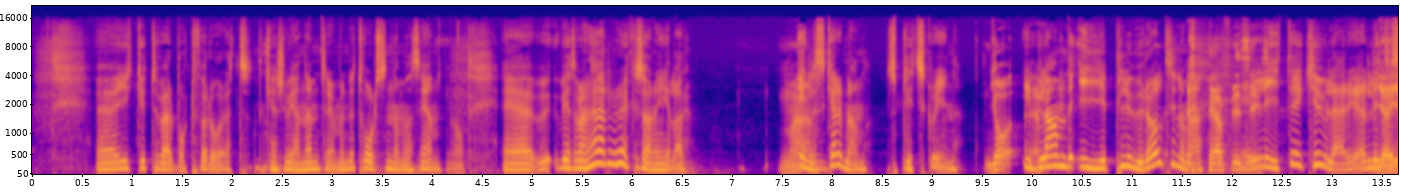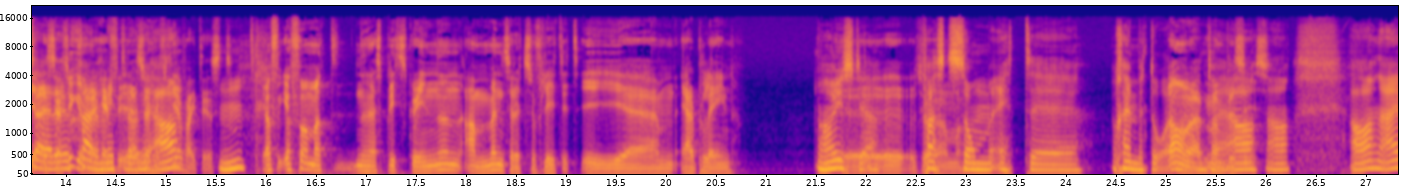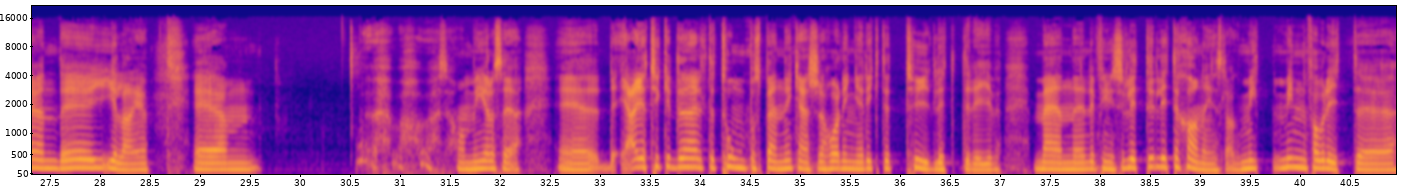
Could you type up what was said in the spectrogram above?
Eh, gick ju tyvärr bort förra året. Kanske vi har nämnt det, men det tåls att nämnas igen. Ja. Eh, vet du vad den här regissören gillar? Nej. Älskar ibland split screen. Ja, Ibland i plural till och med. Ja, lite kul är det ju. Lite ja, så ja, här så jag tycker det är alltså, drag. häftiga faktiskt. Mm. Jag jag för mig att den här split-screenen används rätt så flitigt i eh, Airplane. Ja, just det. Eh, jag Fast de- som ett eh, skämt då. Ja, men jag. precis. Ja, ja. ja, nej, men det gillar han ju. Ehm, vad har man mer att säga? Eh, ja, jag tycker den är lite tom på spänning kanske. Har ingen riktigt tydligt driv. Men eh, det finns ju lite, lite sköna inslag. Mitt, min favoritfigur eh,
